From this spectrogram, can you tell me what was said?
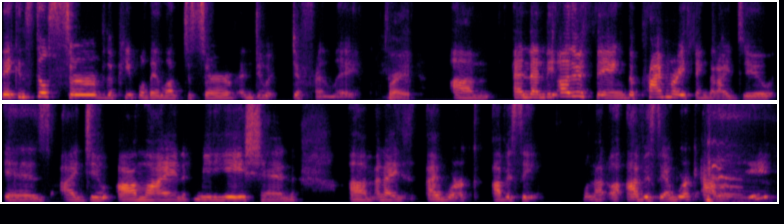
they can still serve the people they love to serve and do it differently. Right. Um, and then the other thing, the primary thing that I do is I do online mediation um, and I, I work obviously, well, not obviously, I work hourly.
